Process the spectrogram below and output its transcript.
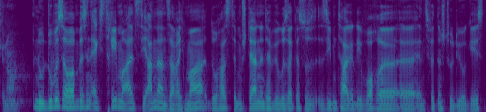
Genau. Du, du bist aber ein bisschen extremer als die anderen, sag ich mal. Du hast im Sterninterview gesagt, dass du sieben Tage die Woche äh, ins Fitnessstudio gehst.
